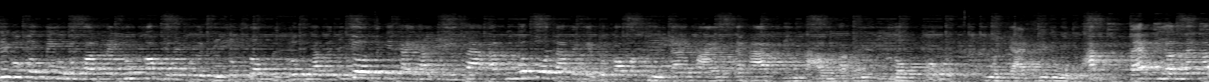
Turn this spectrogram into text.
ที่ผู้ฝึกมีอุปกรณ์เป็นลูกกอล์ฟอยู่ในมือสีส้มๆหนึ่งลูกครับเราจะโยนไปไกลๆทางสีซ่าครับดูว่าโบตามไปเก็บลูกกอล์ฟมาคืนได้ไหมนะครับสีขาวนะครับไม่ใช่สีส้มโอ้โหชวนยายไปดูอะแป๊บเดียวนะครับ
